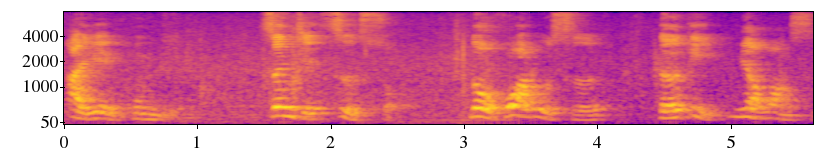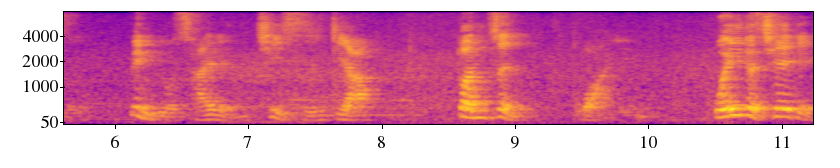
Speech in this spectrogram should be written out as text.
爱怨分明，贞洁自守。若化禄时得地妙旺时，并有才能，气实佳，端正寡言。唯一的缺点，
